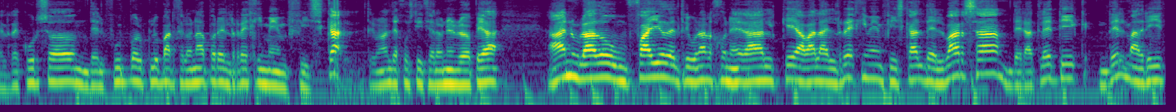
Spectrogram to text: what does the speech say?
el recurso del Fútbol Club Barcelona por el régimen fiscal. El Tribunal de Justicia de la Unión Europea ha anulado un fallo del Tribunal General que avala el régimen fiscal del Barça, del Athletic, del Madrid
